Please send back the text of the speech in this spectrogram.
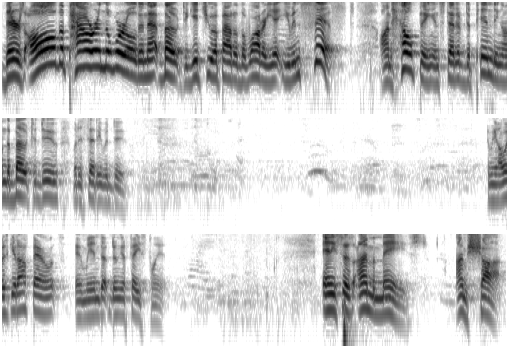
There's all the power in the world in that boat to get you up out of the water, yet you insist on helping instead of depending on the boat to do what it said he would do. And we always get off balance and we end up doing a face plant. And he says, I'm amazed. I'm shocked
